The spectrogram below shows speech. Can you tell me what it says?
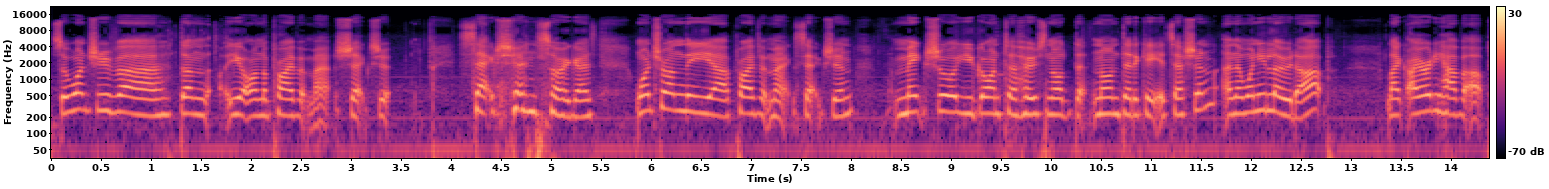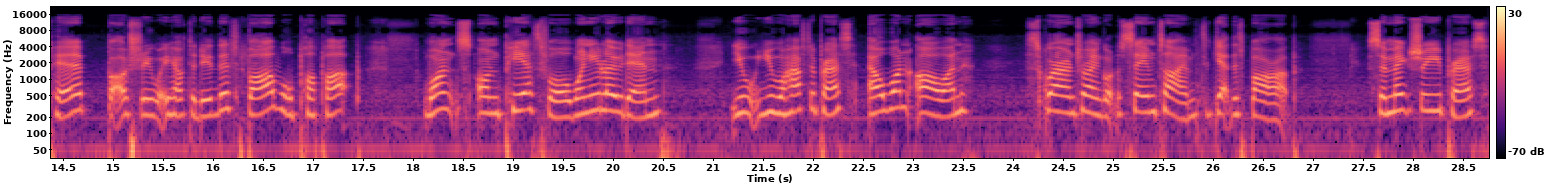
So once you've uh, done you're on the private match section section sorry guys. Once you're on the uh, private match section make sure you go onto host non-dedicated session. And then when you load up like I already have it up here but I'll show you what you have to do. This bar will pop up once on PS4, when you load in, you you will have to press L1, R1, square and triangle at the same time to get this bar up. So make sure you press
